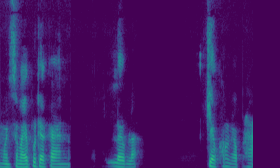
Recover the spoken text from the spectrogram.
เหมือนสมัยพุทธกาลเริ่มละ เกี่ยวข้องกับพระ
